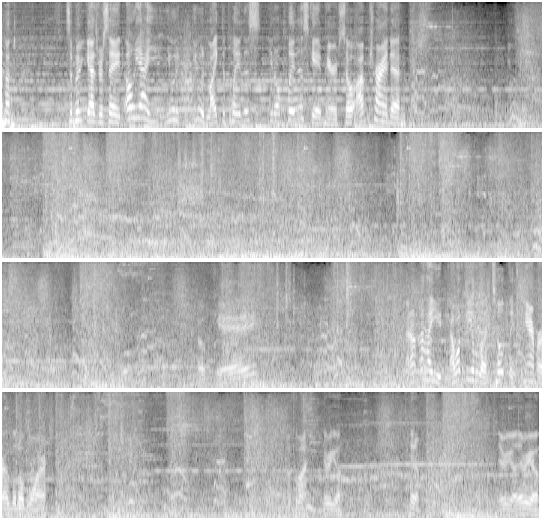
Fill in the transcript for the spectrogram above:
Some of you guys were saying, "Oh yeah, you, you would you would like to play this, you know, play this game here." So I'm trying to. Okay. I don't know how you. I want to be able to tilt the camera a little more. Come on. There we go. Hit him. There we go. There we go.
